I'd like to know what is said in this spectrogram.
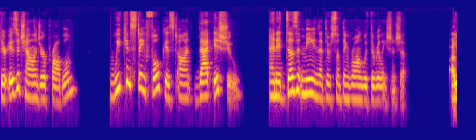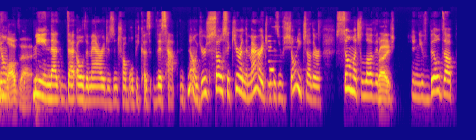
there is a challenge or a problem, we can stay focused on that issue. And it doesn't mean that there's something wrong with the relationship. I love that. Mean that that oh the marriage is in trouble because this happened. No, you're so secure in the marriage because you've shown each other so much love and right. you've built up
